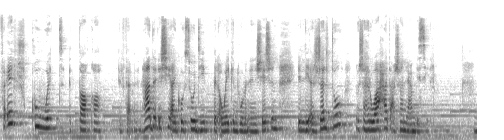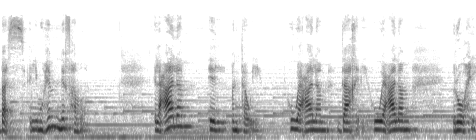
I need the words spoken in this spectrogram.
فإيش قوة الطاقة ال feminine؟ هذا إشي I go so deep بال awakened woman initiation اللي أجلته لشهر واحد عشان اللي عم بيصير. بس اللي مهم نفهمه العالم الأنثوي هو عالم داخلي هو عالم روحي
